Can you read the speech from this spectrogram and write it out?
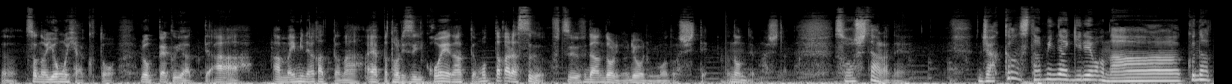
うん。その400と600やって、ああ、あんま意味なかったな。あ、やっぱ取りすぎ怖えなって思ったからすぐ普通普段通りの量に戻して飲んでました。そしたらね、若干スタミナ切れはなくなっ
